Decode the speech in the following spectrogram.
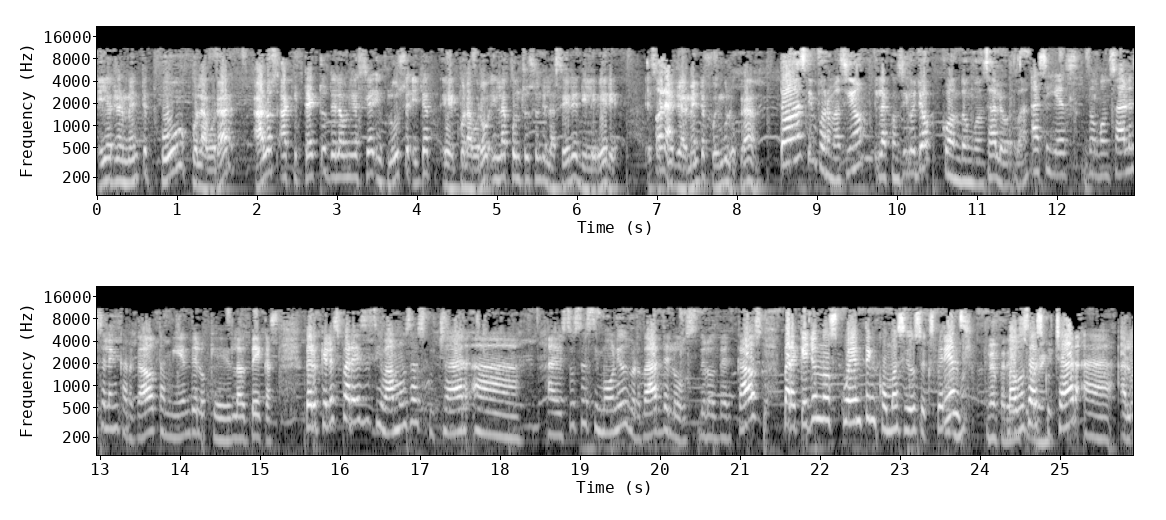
ella realmente pudo colaborar a los arquitectos de la universidad, incluso ella eh, colaboró en la construcción de la sede de Liberia, es Ahora- decir, realmente fue involucrada. Toda esta información la consigo yo con don Gonzalo, ¿verdad? Así es, don Gonzalo es el encargado también de lo que es las becas. Pero ¿qué les parece si vamos a escuchar a, a estos testimonios, verdad, de los de los mercados para que ellos nos cuenten cómo ha sido su experiencia? Me parece Vamos a escuchar a, a los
